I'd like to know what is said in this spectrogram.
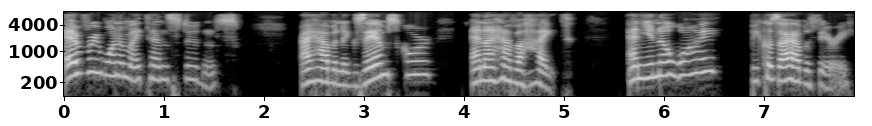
every one of my 10 students, I have an exam score and I have a height. And you know why? Because I have a theory,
